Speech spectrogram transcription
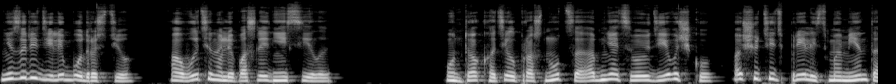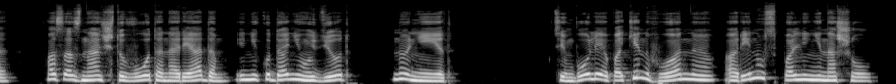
не зарядили бодростью, а вытянули последние силы. Он так хотел проснуться, обнять свою девочку, ощутить прелесть момента, осознать, что вот она рядом и никуда не уйдет, но нет. Тем более, покинув ванную, Арину в спальне не нашел.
